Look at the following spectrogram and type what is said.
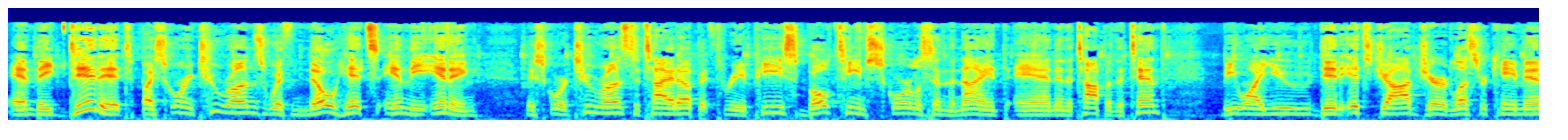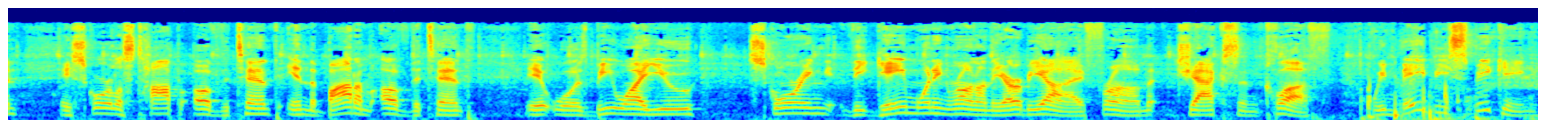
And they did it by scoring two runs with no hits in the inning. They scored two runs to tie it up at three apiece. Both teams scoreless in the ninth, and in the top of the tenth, BYU did its job. Jared Lesser came in, a scoreless top of the tenth. In the bottom of the tenth, it was BYU scoring the game-winning run on the RBI from Jackson Cluff. We may be speaking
